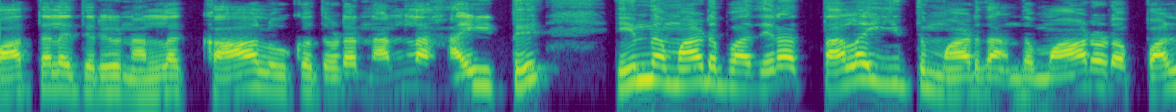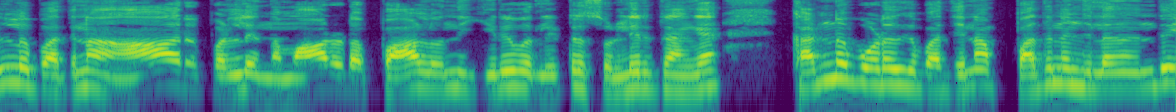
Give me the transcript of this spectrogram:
பார்த்தாலே தெரியும் நல்ல கால் ஊக்கத்தோட நல்ல ஹைட்டு இந்த மாடு பார்த்தீங்கன்னா தலையீத்து மாடு தான் இந்த மாடோட பல்லு பார்த்தீங்கன்னா ஆறு பல்லு. இந்த மாடோட பால் வந்து இருபது லிட்டர் சொல்லியிருக்காங்க கண்ணு போடுறதுக்கு பார்த்தீங்கன்னா பதினஞ்சுலேருந்து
